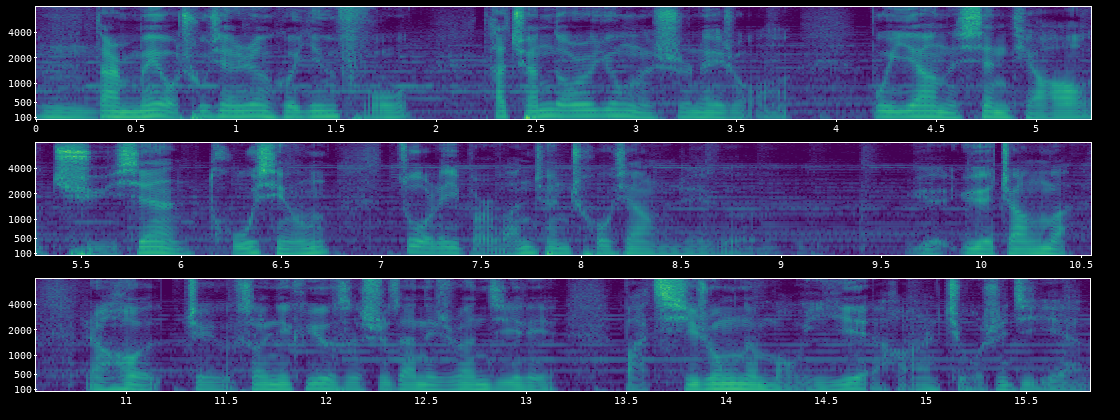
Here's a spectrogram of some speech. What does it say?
嗯，但是没有出现任何音符，它全都是用的是那种不一样的线条、曲线、图形，做了一本完全抽象的这个乐乐章吧。然后这个 Sonic Youth 是在那张专辑里把其中的某一页，好像是九十几页吧，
